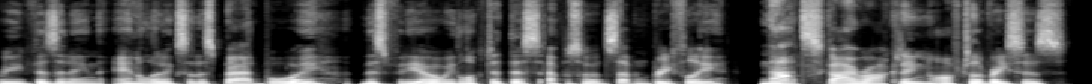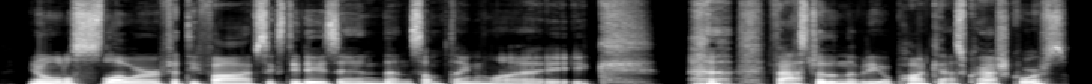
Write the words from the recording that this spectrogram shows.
revisiting the analytics of this bad boy. This video, we looked at this episode 7 briefly, not skyrocketing off to the races, you know, a little slower, 55, 60 days in, than something like faster than the video podcast crash course.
